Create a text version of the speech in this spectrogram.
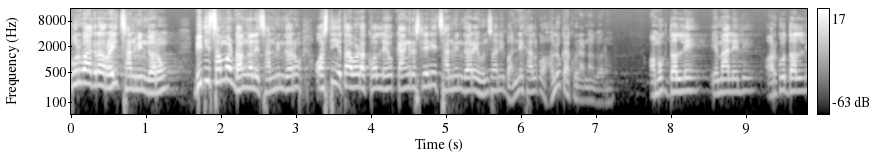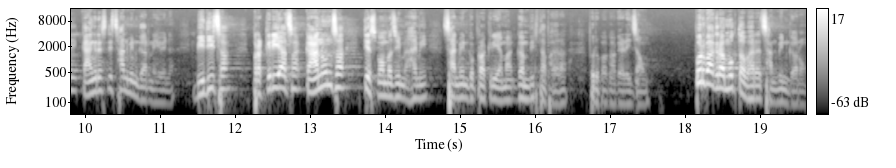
पूर्वाग्रह रहित छानबिन गरौँ विधिसम्म ढङ्गले छानबिन गरौँ अस्ति यताबाट कसले हो काङ्ग्रेसले नै छानबिन गरे हुन्छ नि भन्ने खालको हलुका कुरा नगरौँ। अमुक दलले एमाले अर्को दलले काङ्ग्रेसले छानबिन गर्ने होइन। विधि छ प्रक्रिया छ कानुन छ त्यस बमोजिम हामी छानबिनको प्रक्रियामा गम्भीरता भएर पूर्वक अगाडि जाउँ पूर्वाग्रह मुक्त भएर छानबिन गरौँ।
